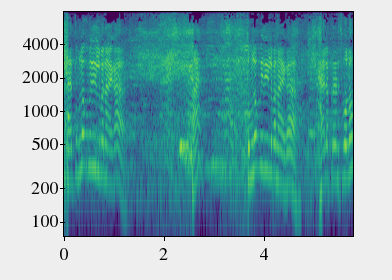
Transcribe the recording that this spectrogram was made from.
है तुम लोग भी रील बनाएगा? हाँ? तुम लोग भी रील बनाएगा? हेलो फ्रेंड्स बोलो।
